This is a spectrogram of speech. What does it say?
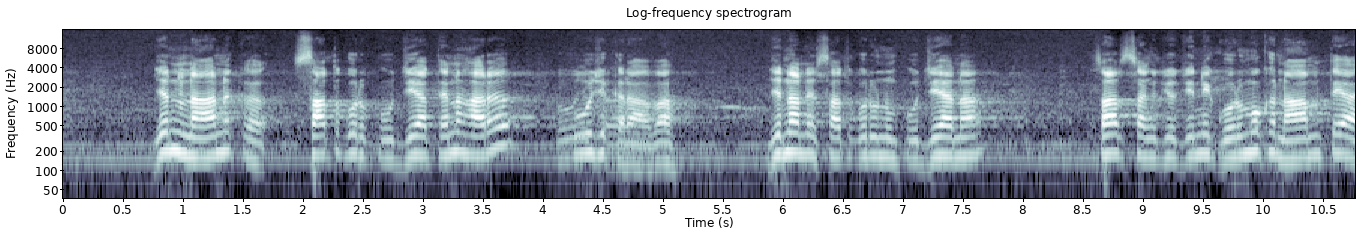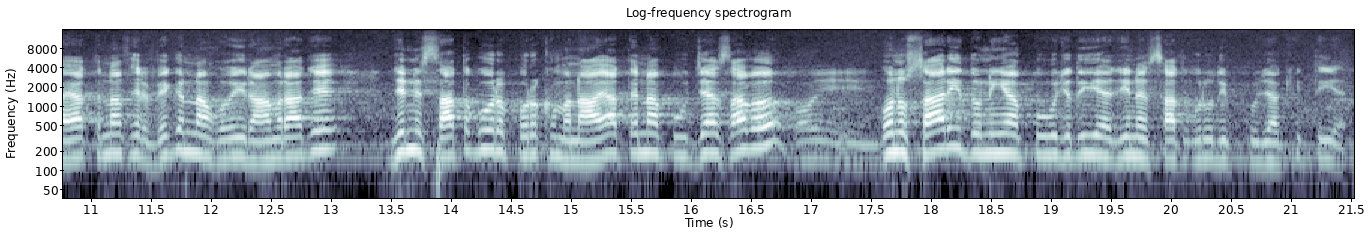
ਜਿਨ ਨਾਨਕ ਸਤਿਗੁਰ ਪੂਜਿਆ ਤਿਨ ਹਰ ਪੂਜ ਕਰਾਵਾ। ਜਿਨ੍ਹਾਂ ਨੇ ਸਤਿਗੁਰੂ ਨੂੰ ਪੂਜਿਆ ਨਾ ਸਾਧ ਸੰਗਤ ਜੋ ਜਿਨੇ ਗੁਰਮੁਖ ਨਾਮ ਤੇ ਆਇਆ ਤਿਨਾ ਫਿਰ ਵਿਗਨ ਨਾ ਹੋਈ RAM ਰਾਜੇ। ਜਿਨੇ ਸਤਿਗੁਰ ਪੁਰਖ ਮਨਾਇਆ ਤਿਨਾ ਪੂਜੈ ਸਭ। ਉਹਨੂੰ ਸਾਰੀ ਦੁਨੀਆ ਪੂਜਦੀ ਹੈ ਜਿਨੇ ਸਤਿਗੁਰੂ ਦੀ ਪੂਜਾ ਕੀਤੀ ਹੈ।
